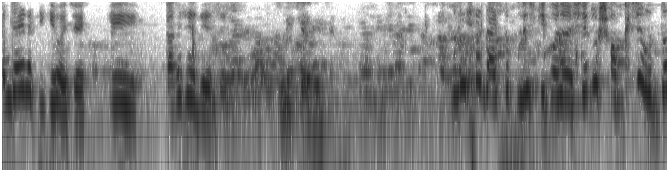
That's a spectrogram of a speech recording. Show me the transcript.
আমি জানি না কি কি হয়েছে কি কাকে ছেড়ে দিয়েছে? পুলিশ ছেড়ে দিয়েছে। পুলিশের দায়িত্ব পুলিশ কি করে? সেগুলো সব কিছুর উত্তর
